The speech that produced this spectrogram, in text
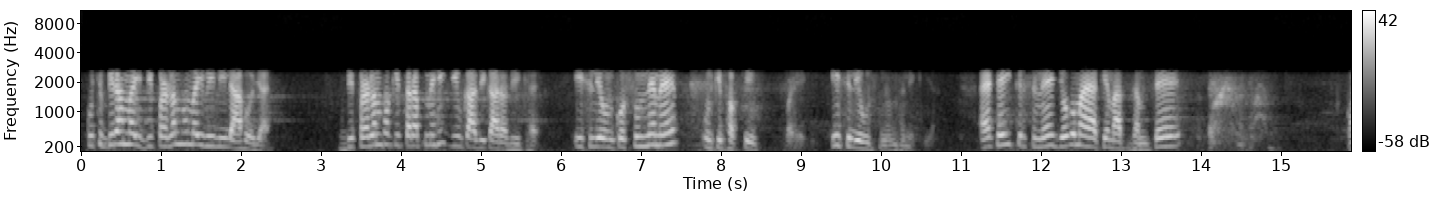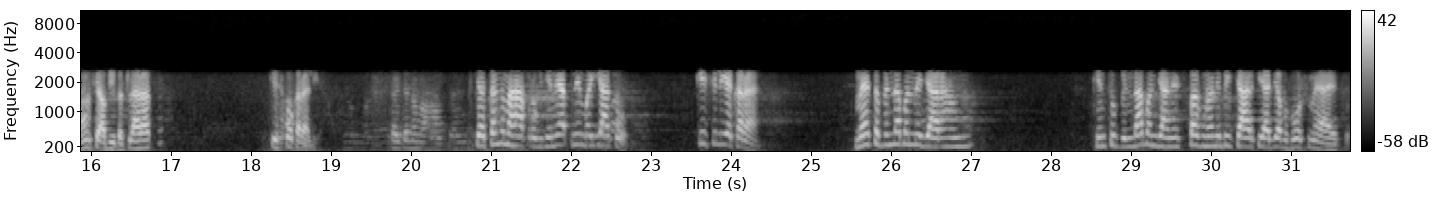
कुछ विरहमयी विप्रलम्भमयी भी लीला हो जाए। विप्रलम्भ की तरफ़ में ही जीव का अधिकार अधिक है। इसलिए उनको सुनने में उनकी भक्ति बढ़ेगी। इसलिए उसने उन्होंने किया। ऐसे ही कृष्ण ने जोग माया के माध्यम से कौन से अभी बतला रहा था? किसको करा लिया? चैतन्य महाप्रभु जी ने अपनी मैया को किस लिए कराया? मैं तो वृंदावन में जा रहा हूँ। किंतु वृंदावन जाने पर उन्होंने विचार किया जब होश में आए तो।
